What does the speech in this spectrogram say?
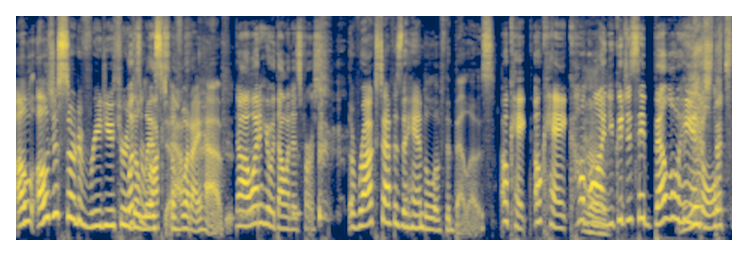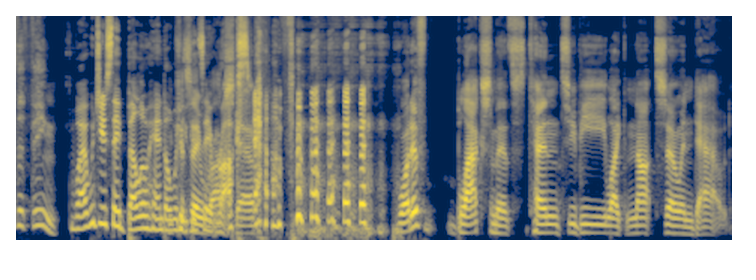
I'll I'll just sort of read you through What's the list of what I have. no, I want to hear what that one is first. A rock staff is the handle of the bellows. Okay, okay, come Uh, on. You could just say bellow handle. yes, that's the thing. Why would you say bellow handle You when could you could say say rock rock staff. staff? What if blacksmiths tend to be like not so endowed,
